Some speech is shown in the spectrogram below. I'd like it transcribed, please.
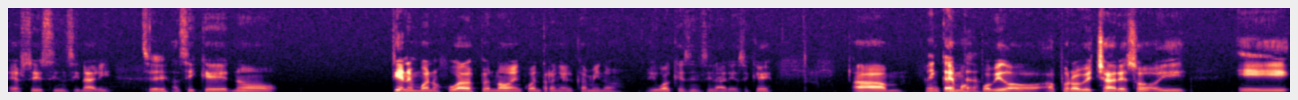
FC Cincinnati. Así que no tienen buenos jugadores, pero no encuentran el camino igual que Cincinnati. Así que hemos podido aprovechar eso y, y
